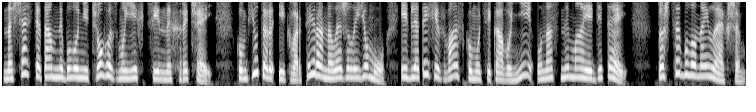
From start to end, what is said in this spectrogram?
На щастя, там не було нічого з моїх цінних речей. Комп'ютер і квартира належали йому, і для тих із вас, кому цікаво, ні, у нас немає дітей. Тож це було найлегшим.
